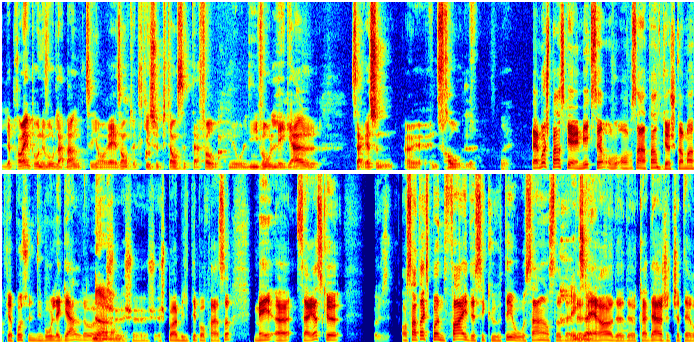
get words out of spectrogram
Le problème pas au niveau de la banque. Ils ont raison, tu as cliqué sur le piton, c'est de ta faute. Mais au niveau légal, ça reste une, un- une fraude. Là. Ben, moi, je pense qu'il y a un mix. hein. On, on va s'entendre que je ne commenterai pas sur le niveau légal. Là. Non, je ne suis pas habilité pour faire ça. Mais euh, ça reste que. On s'entend que ce n'est pas une faille de sécurité au sens là, de- d'une Exact. erreur de, de codage, etc.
